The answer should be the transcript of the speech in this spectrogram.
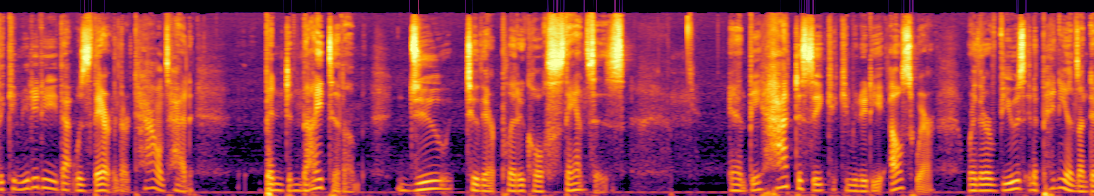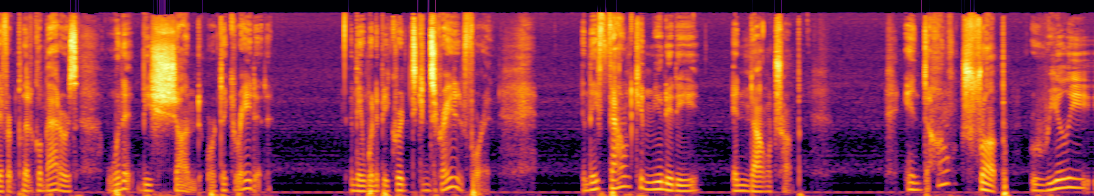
The community that was there in their towns had been denied to them due to their political stances and they had to seek community elsewhere where their views and opinions on different political matters wouldn't be shunned or degraded. And they wouldn't be degraded for it. And they found community in Donald Trump. And Donald Trump really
